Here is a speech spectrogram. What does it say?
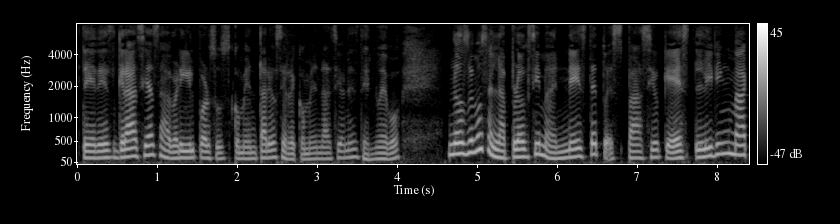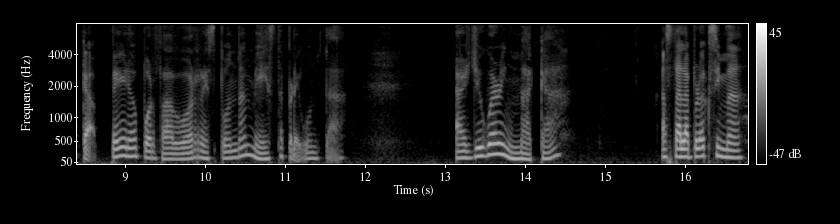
ustedes Gracias Abril por sus comentarios y recomendaciones de nuevo. Nos vemos en la próxima en este tu espacio que es Living Maca. Pero por favor respóndanme esta pregunta. ¿Are you wearing maca? Hasta la próxima.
